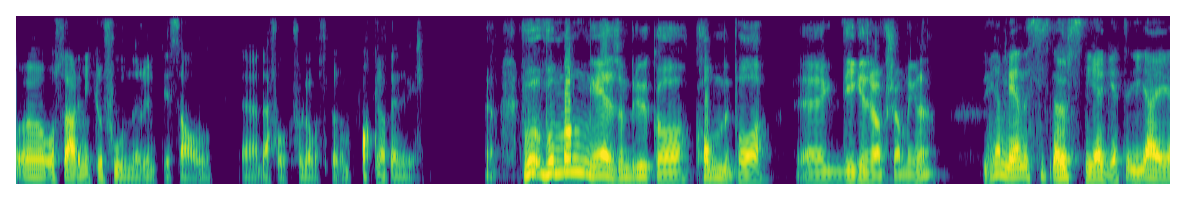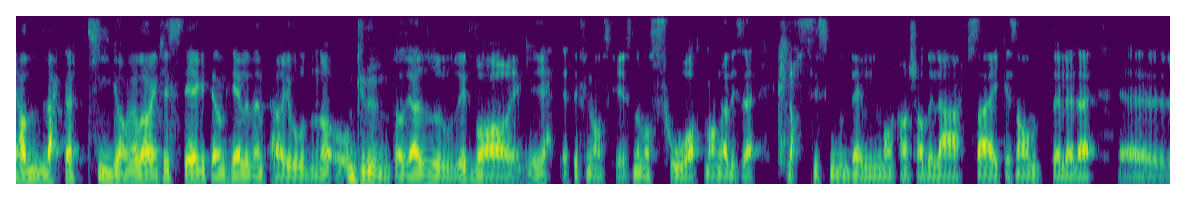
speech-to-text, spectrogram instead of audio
Og, så er det mikrofoner rundt i salen der folk får lov å spørre om akkurat det de vil. Ja. Hvor, hvor, mange er det som bruker å komme på de generalforsamlingene? Jeg mener sist det er jo steget. Jeg hadde vært der ti ganger. Det har egentlig steget gjennom hele den perioden. Og, grunnen til at jeg dro dit, var egentlig rett etter finanskrisen. Når man så at mange av disse klassiske modellene man kanskje hadde lært seg, ikke sant, eller det eh,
